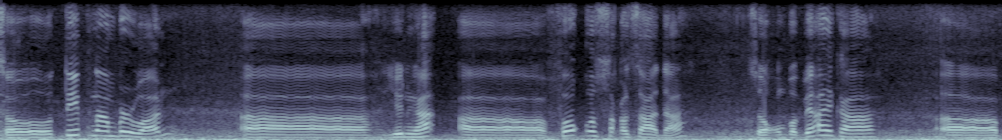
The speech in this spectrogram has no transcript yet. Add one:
So tip number one ah, Yun nga ah, Focus sa kalsada. So kung babiyahe ka ah,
